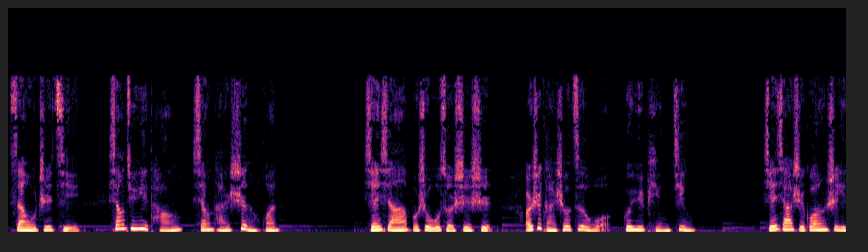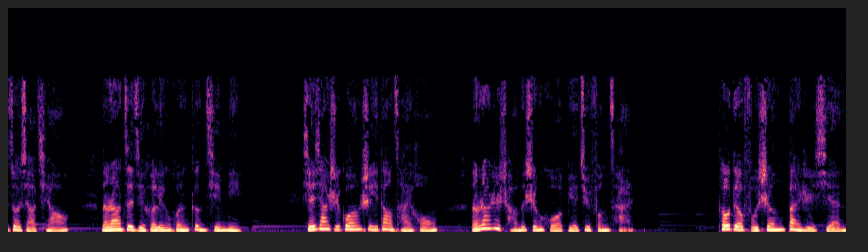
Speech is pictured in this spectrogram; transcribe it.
三五知己相聚一堂，相谈甚欢。闲暇不是无所事事，而是感受自我，归于平静。闲暇时光是一座小桥，能让自己和灵魂更亲密；闲暇时光是一道彩虹，能让日常的生活别具风采。偷得浮生半日闲，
